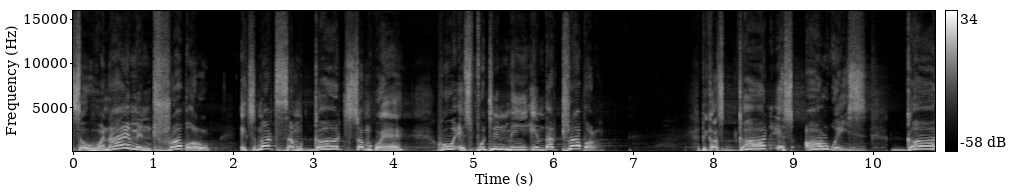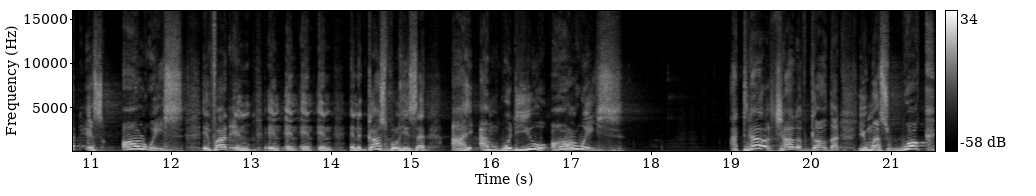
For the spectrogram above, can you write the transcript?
So when I'm in trouble, it's not some God somewhere who is putting me in that trouble. Because God is always, God is always. In fact, in, in, in, in, in the gospel, he said, I am with you always. I tell a child of God that you must walk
